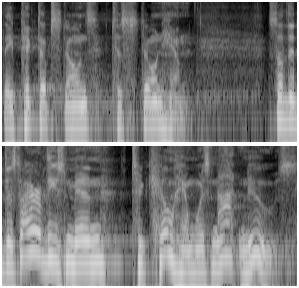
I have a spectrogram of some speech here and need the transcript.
they picked up stones to stone him. So the desire of these men to kill him was not news.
